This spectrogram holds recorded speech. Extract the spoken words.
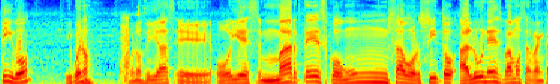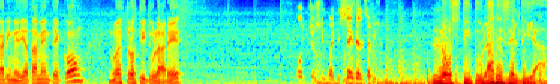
Tigo. Y bueno, buenos días. Eh, hoy es martes con un saborcito a lunes. Vamos a arrancar inmediatamente con nuestros titulares. 856 del servicio. Los titulares del día.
